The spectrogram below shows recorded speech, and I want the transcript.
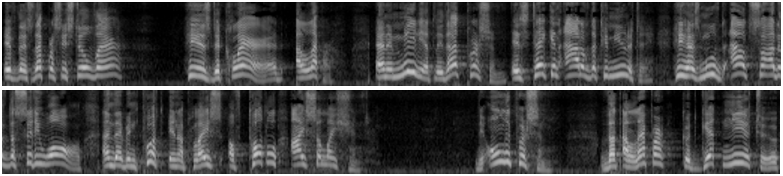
if there's leprosy is still there, he is declared a leper. And immediately that person is taken out of the community. He has moved outside of the city wall and they've been put in a place of total isolation. The only person that a leper could get near to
